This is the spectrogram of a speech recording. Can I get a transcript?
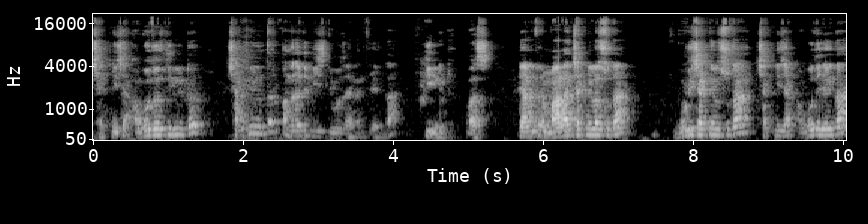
छाटणीच्या अगोदर तीन लिटर छाटणीनंतर पंधरा ते वीस दिवस झाल्यानंतर एकदा तीन लिटर. बस. त्यानंतर माला छाटणीला सुद्धा गुढी छाटणीला सुद्धा छाटणीच्या अगोदर एकदा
